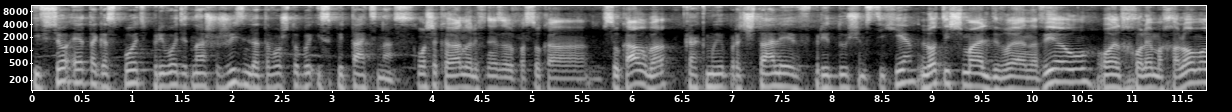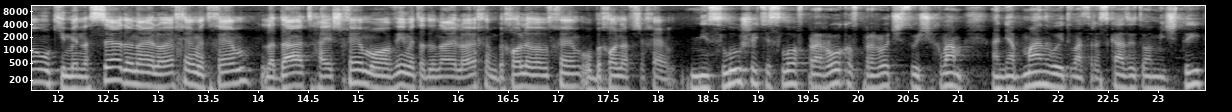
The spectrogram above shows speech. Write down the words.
И все это Господь приводит в нашу жизнь для того, чтобы испытать нас. Как мы прочитали в предыдущем стихе. Не слушайте слов пророков, пророчествующих вам, а они обманывают вас, рассказывают вам мечты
